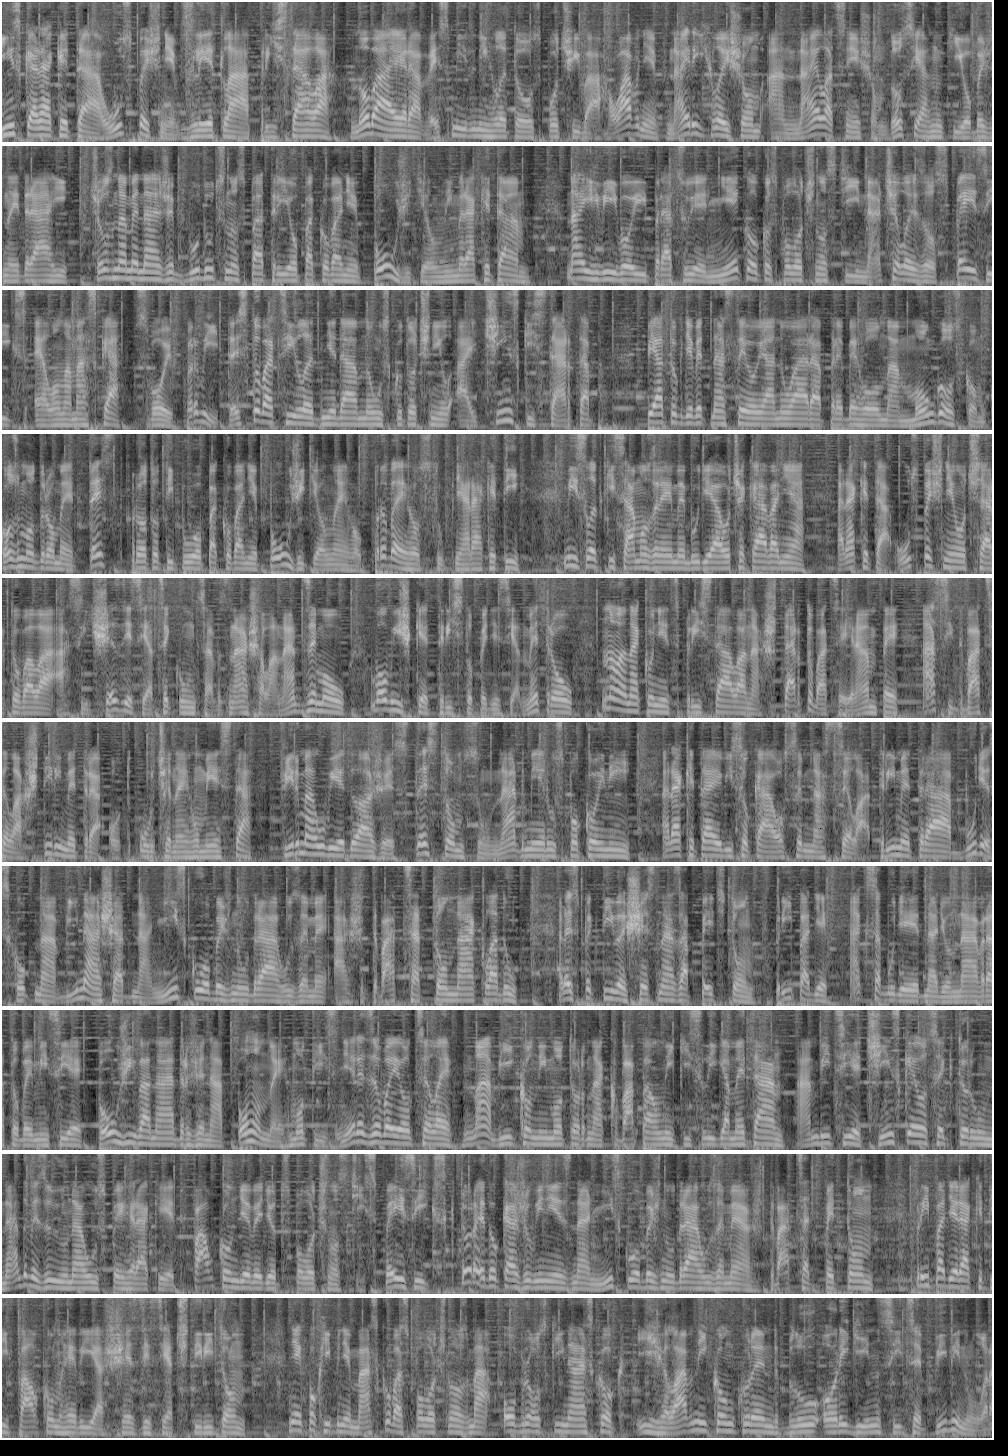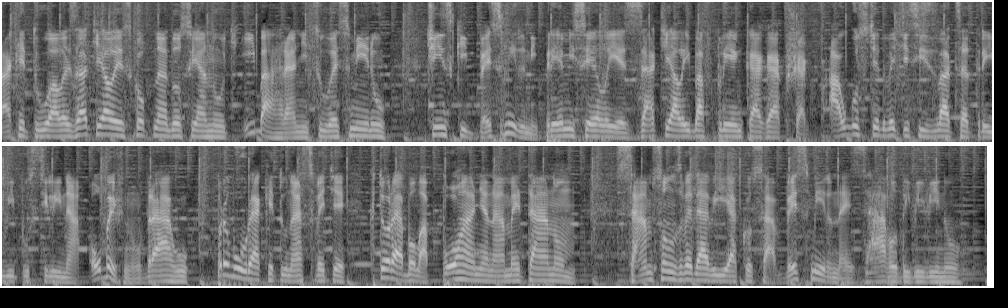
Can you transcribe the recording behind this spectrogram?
Čínska raketa úspešne vzlietla a pristála. Nová éra vesmírnych letov spočíva hlavne v najrýchlejšom a najlacnejšom dosiahnutí obežnej dráhy, čo znamená, že budúcnosť patrí opakovane použiteľným raketám. Na ich vývoji pracuje niekoľko spoločností na čele zo SpaceX Elona Muska. Svoj prvý testovací let nedávno uskutočnil aj čínsky startup piatok 19. januára prebehol na mongolskom kozmodrome test prototypu opakovane použiteľného prvého stupňa rakety. Výsledky samozrejme budia očakávania. Raketa úspešne odštartovala asi 60 sekúnd sa vznášala nad zemou vo výške 350 metrov, no a nakoniec pristála na štartovacej rampe asi 2,4 metra od určeného miesta. Firma uviedla, že s testom sú nadmieru spokojní. Raketa je vysoká 18,3 metra bude schopná vynášať na nízku obežnú dráhu Zeme až 20 tón nákladu, respektíve 16 a 5 tón v prípade, ak sa bude jednať o návratové misie. Používa nádrže na pohonné hmoty z nerezovej ocele, má výkonný motor na kvapalný kyslík a metán. Ambície čínskeho sektoru nadvezujú na úspech rakiet Falcon 9 od spoločnosti SpaceX, ktoré dokážu vyniesť na nízku obežnú dráhu Zeme až 25 tón, v prípade rakety Falcon Heavy až 64 tón. Nepochybne masková spoločnosť má obrovský náskok. Ich hlavný konkurent Blue Origin síce vyvinul raketu, ale zatiaľ je schopná dosiahnuť iba hranicu vesmíru. Čínsky vesmírny priemysel je zatiaľ iba v plienkach, avšak v auguste 2023 vypustili na obežnú dráhu prvú raketu na svete, ktorá bola poháňaná metánom. Sám som zvedavý, ako sa vesmírne závody vyvinú.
